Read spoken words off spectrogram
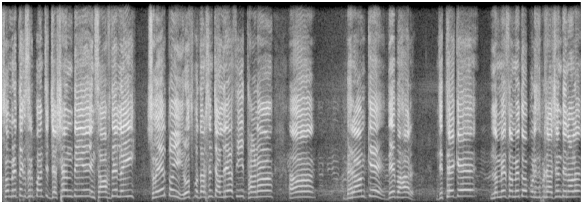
ਸੋ ਮ੍ਰਿਤਕ ਸਰਪੰਚ ਜਸ਼ਨ ਦੀ ਇਨਸਾਫ ਦੇ ਲਈ ਸਵੇਰ ਤੋਂ ਹੀ ਰੋਸ ਪ੍ਰਦਰਸ਼ਨ ਚੱਲ ਰਿਹਾ ਸੀ ਥਾਣਾ ਅ, ਬਹਿਰਾਮਕੇ ਦੇ ਬਾਹਰ ਜਿੱਥੇ ਕਿ ਲੰਮੇ ਸਮੇਂ ਤੋਂ ਪੁਲਿਸ ਪ੍ਰਸ਼ਾਸਨ ਦੇ ਨਾਲ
